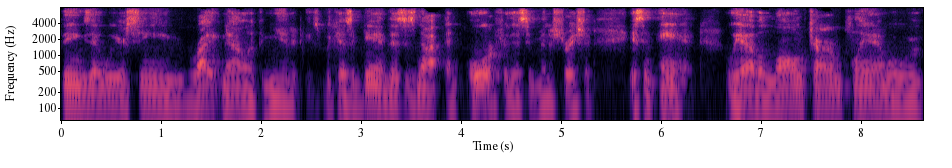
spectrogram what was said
things that we are seeing right now in communities. Because again, this is not an or for this administration, it's an and. We have a long term plan where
